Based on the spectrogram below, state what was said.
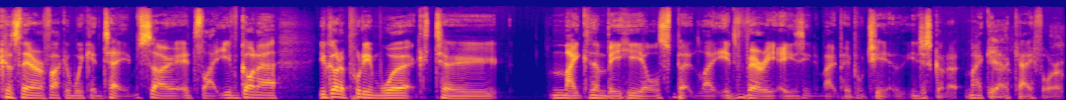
because they're a fucking wicked team. So it's like you've got to you've got to put in work to make them be heels, but like it's very easy to make people cheer. You just got to make it Yeah. okay for them,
